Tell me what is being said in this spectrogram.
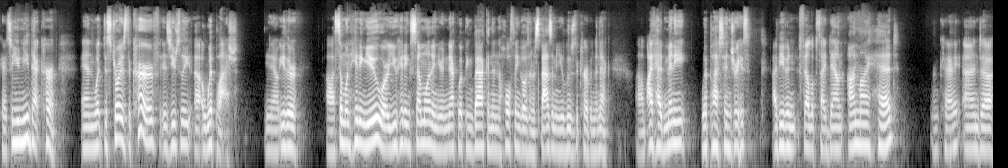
Okay, so you need that curve. And what destroys the curve is usually a whiplash. You know, either uh, someone hitting you or you hitting someone and your neck whipping back, and then the whole thing goes in a spasm and you lose the curve in the neck. Um, I've had many whiplash injuries. I've even fell upside down on my head, okay, and uh,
